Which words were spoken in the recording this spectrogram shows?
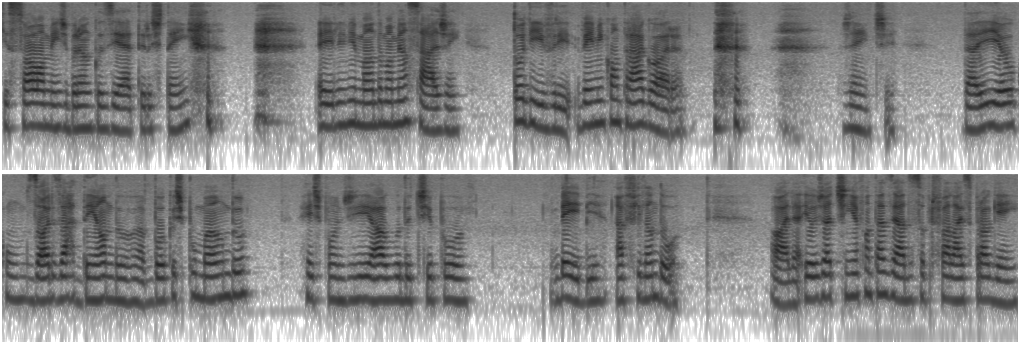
que só homens brancos e héteros têm, ele me manda uma mensagem: Tô livre, vem me encontrar agora. Gente, Daí eu, com os olhos ardendo, a boca espumando, respondi algo do tipo: Baby, a fila andou. Olha, eu já tinha fantasiado sobre falar isso para alguém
